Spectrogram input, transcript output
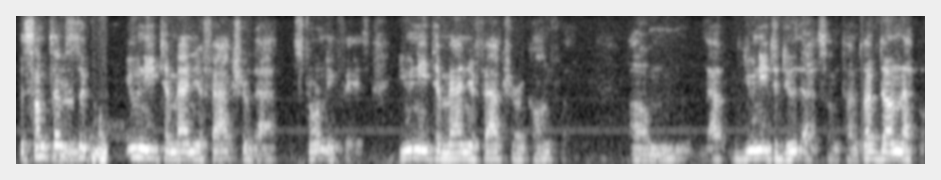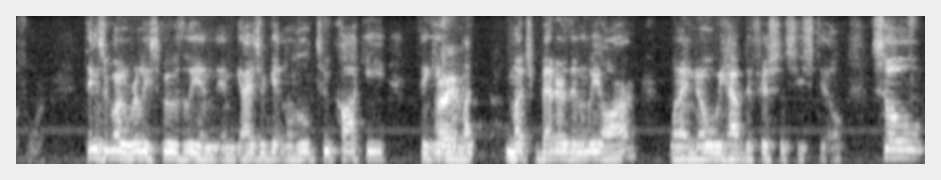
but sometimes mm. you need to manufacture that storming phase you need to manufacture a conflict um, that you need to do that sometimes. I've done that before. Things are going really smoothly, and, and guys are getting a little too cocky, thinking right. we're much, much better than we are when I know we have deficiencies still. So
